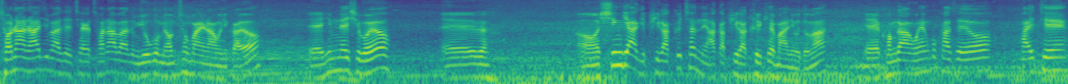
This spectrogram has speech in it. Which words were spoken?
전화는 하지 마세요. 제가 전화 받으면 요금이 엄청 많이 나오니까요. 예, 힘내시고요. 예, 어, 신기하게 비가 그쳤네. 아까 비가 그렇게 많이 오더만. 예, 건강하고 행복하세요. 파이팅!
